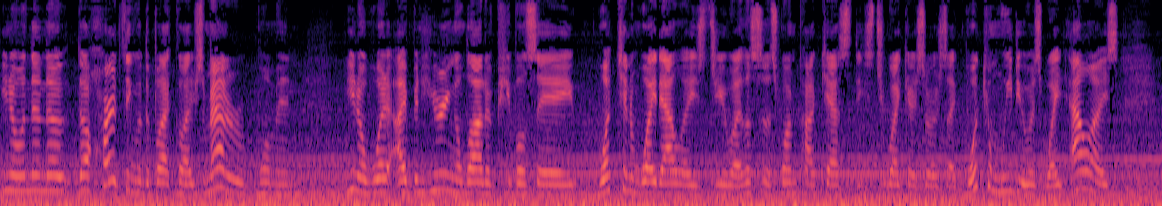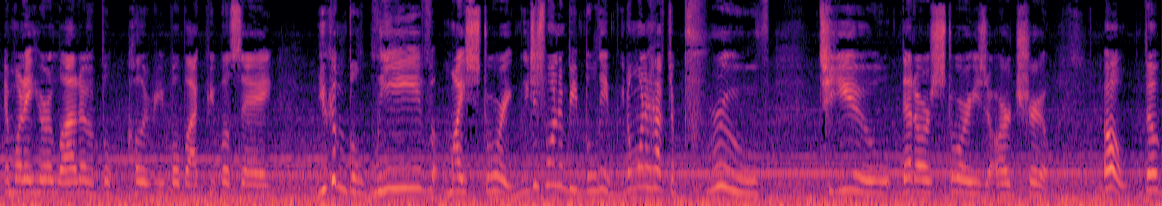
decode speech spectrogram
you know, and then the the hard thing with the Black Lives Matter woman, you know, what I've been hearing a lot of people say, what can white allies do? I listen to this one podcast, these two white guys are always like, what can we do as white allies? And what I hear a lot of colored people, black people say, you can believe my story. We just want to be believed. We don't want to have to prove to you that our stories are true. Oh, the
